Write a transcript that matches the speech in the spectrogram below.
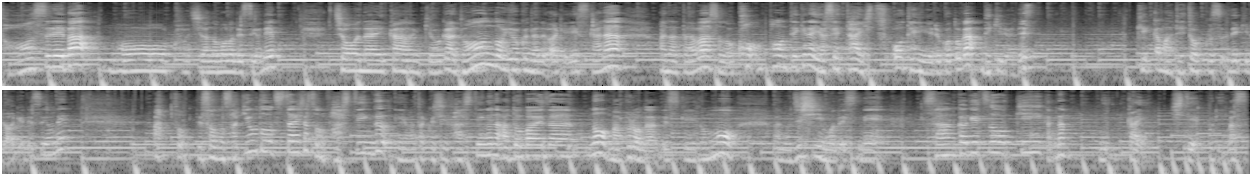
そうすればもうこちらのものですよね。腸内環境がどんどん良くなるわけですからあなたはその根本的な痩せ体質を手に入れることができるんです。結果まあデトックスできるわけですよね。あそう。でその先ほどお伝えしたそのファスティング、え、私ファスティングのアドバイザーの、まあ、プロなんですけれどもあの自身もですね3ヶ月おきかなに1回しております。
